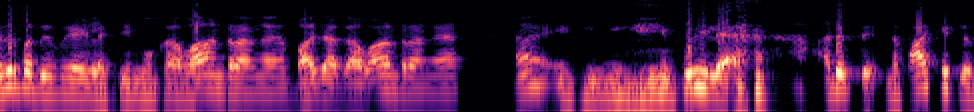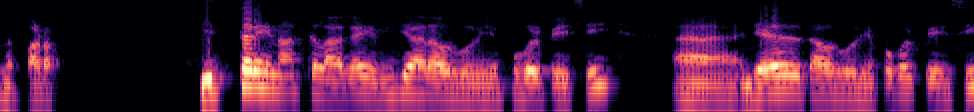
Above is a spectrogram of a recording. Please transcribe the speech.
எதிர்பார்த்துட்டு இருக்காங்களே திமுகவான்றாங்க பாஜகவான்றாங்க ஆஹ் புரியல. அடுத்து இந்த பாக்கெட்ல இருந்த படம். இத்தனை நாட்களாக எம்ஜிஆர் அவர்களுடைய புகழ் பேசி ஜெயலலிதா அவர்களுடைய புகழ் பேசி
